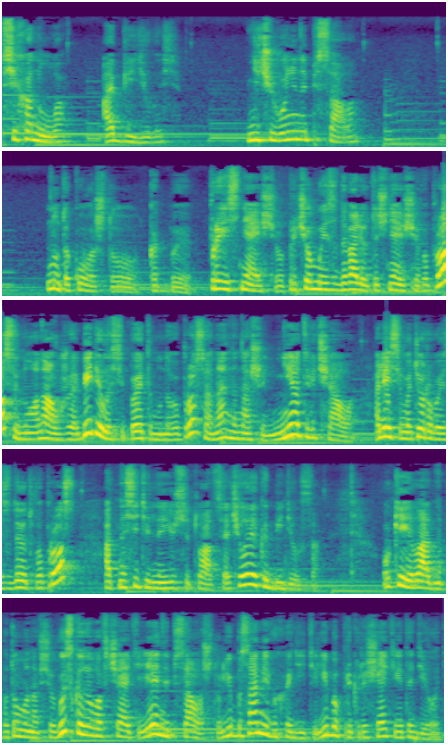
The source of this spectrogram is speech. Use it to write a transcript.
Психанула, обиделась, ничего не написала. Ну, такого, что как бы проясняющего. Причем мы ей задавали уточняющие вопросы, но она уже обиделась, и поэтому на вопросы она на наши не отвечала. Олеся Матерова ей задает вопрос относительно ее ситуации, а человек обиделся. Окей, ладно, потом она все высказала в чате, я ей написала, что либо сами выходите, либо прекращайте это делать.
